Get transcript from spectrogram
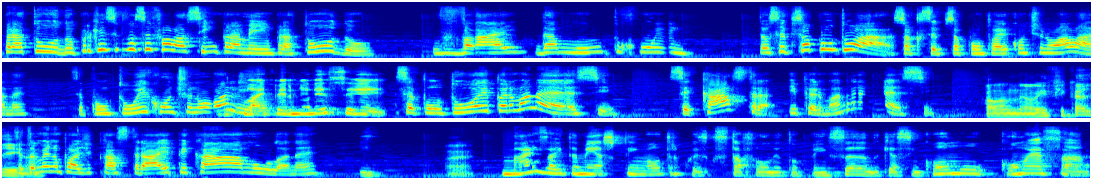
para tudo, porque se você falar sim para amém para tudo, vai dar muito ruim. Então você precisa pontuar, só que você precisa pontuar e continuar lá, né? Você pontua e continua ali. Vai permanecer. Você pontua e permanece. Você castra e permanece. Fala não e fica ali. Você né? também não pode castrar e picar a mula, né? É. Mas aí também acho que tem uma outra coisa que você está falando, eu estou pensando, que assim, como, como essa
